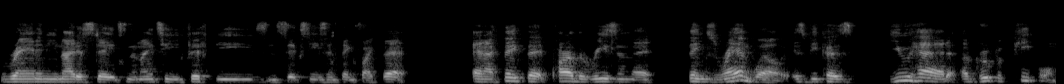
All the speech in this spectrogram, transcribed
ran in the United States in the 1950s and 60s and things like that. And I think that part of the reason that things ran well is because you had a group of people.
